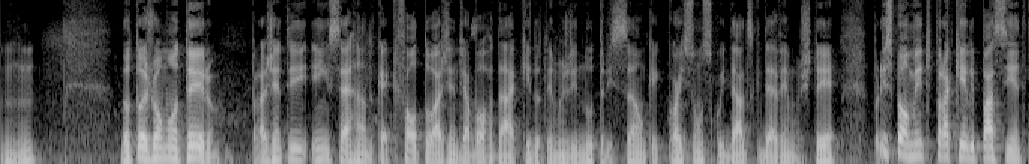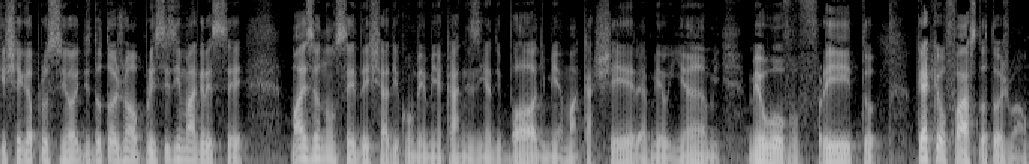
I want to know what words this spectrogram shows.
Uhum. Doutor João Monteiro, para a gente ir encerrando, o que é que faltou a gente abordar aqui do termos de nutrição? Que, quais são os cuidados que devemos ter? Principalmente para aquele paciente que chega para o senhor e diz: Doutor João, eu preciso emagrecer, mas eu não sei deixar de comer minha carnezinha de bode, minha macaxeira, meu inhame, meu ovo frito. O que é que eu faço, doutor João?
